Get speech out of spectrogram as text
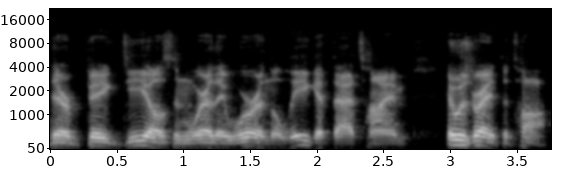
their big deals and where they were in the league at that time, it was right at the top.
